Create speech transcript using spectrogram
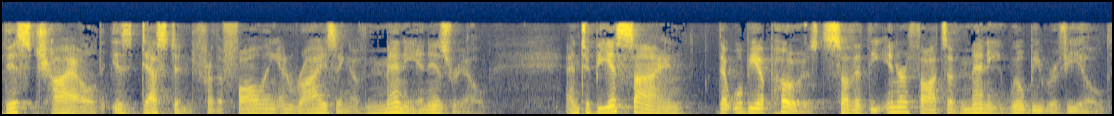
This child is destined for the falling and rising of many in Israel, and to be a sign that will be opposed, so that the inner thoughts of many will be revealed.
